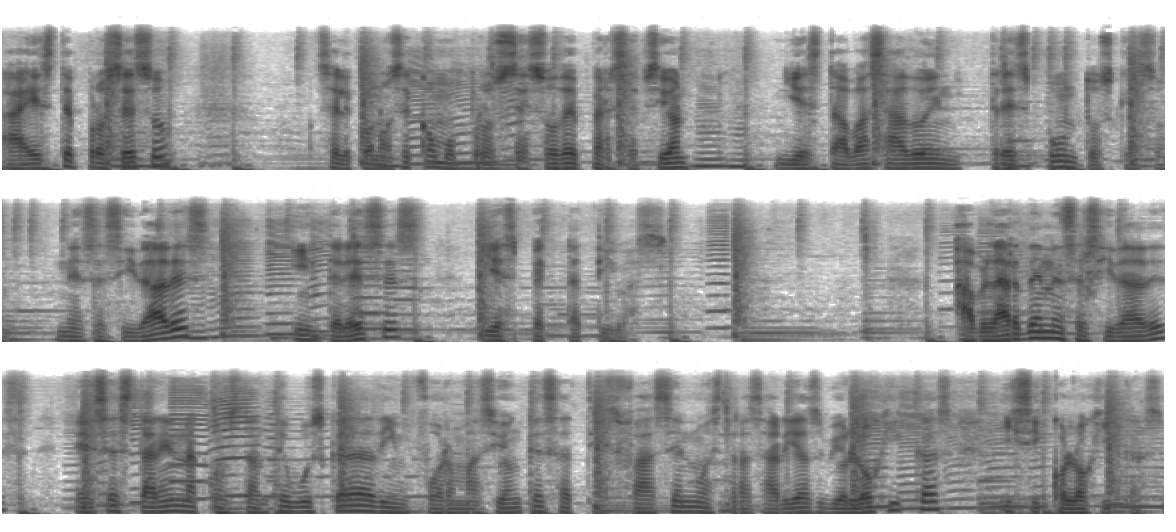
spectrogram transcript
A este proceso se le conoce como proceso de percepción y está basado en tres puntos que son necesidades, intereses y expectativas. Hablar de necesidades es estar en la constante búsqueda de información que satisface nuestras áreas biológicas y psicológicas,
